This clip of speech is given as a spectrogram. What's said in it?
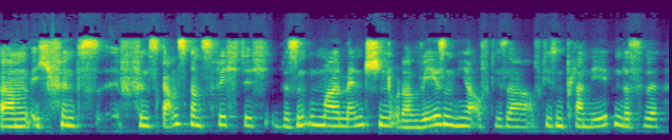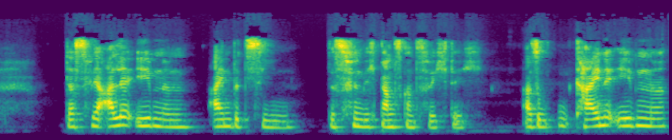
ähm, ich finde es ganz, ganz wichtig, wir sind nun mal Menschen oder Wesen hier auf, dieser, auf diesem Planeten, dass wir, dass wir alle Ebenen einbeziehen. Das finde ich ganz, ganz wichtig. Also keine Ebene,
